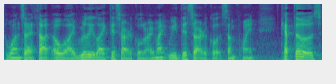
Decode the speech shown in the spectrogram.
the ones that I thought, oh, well, I really like this article, or I might read this article at some point. Kept those,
